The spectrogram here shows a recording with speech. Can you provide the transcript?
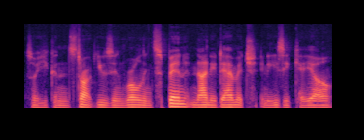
so he can start using Rolling Spin, 90 damage, and easy KO.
